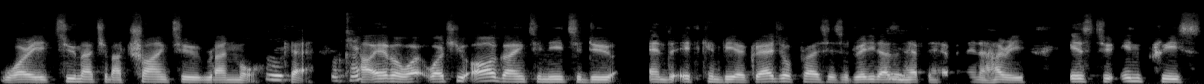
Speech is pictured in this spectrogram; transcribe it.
worry too much about trying to run more. Mm. Okay. Okay. However, what, what you are going to need to do, and it can be a gradual process, it really doesn't mm. have to happen in a hurry, is to increase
